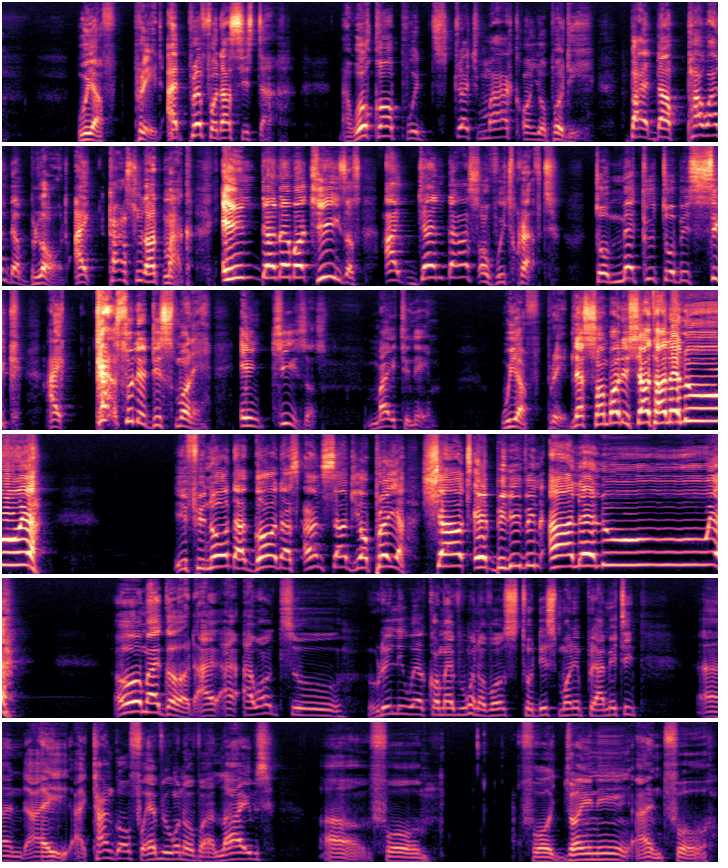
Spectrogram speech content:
we have prayed. I pray for that sister. I woke up with stretch mark on your body. By the power and the blood, I cancel that mark. In the name of Jesus, agendas of witchcraft to make you to be sick, I cancel it this morning. In Jesus' mighty name, we have prayed. Let somebody shout hallelujah. If you know that God has answered your prayer, shout a believing hallelujah. Oh my God, I, I, I want to really welcome every one of us to this morning prayer meeting. And I, I thank God for every one of our lives, uh, for for joining and for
